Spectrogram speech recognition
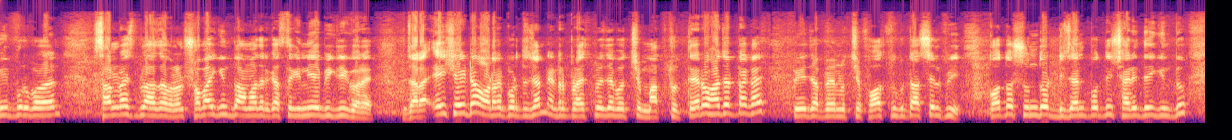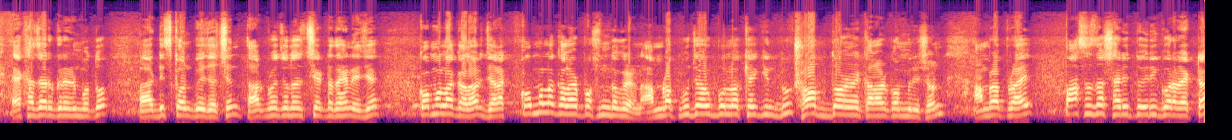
মিরপুর বলেন, সানরাইজ প্লাজা বলেন, সবাই কিন্তু আমাদের কাছ থেকে নিয়ে বিক্রি করে। যারা এই শাড়িটা অর্ডার করতে চান, এটার প্রাইস পেয়ে যাবে হচ্ছে মাত্র তেরো হাজার টাকায়। পেয়ে যাবেন হচ্ছে ফলস পিকু টার্সেল ফ্রি কত সুন্দর ডিজাইন প্রতি শাড়িতেই কিন্তু এক হাজার করের মতো ডিসকাউন্ট পেয়ে যাচ্ছেন। তারপরে চলে যাচ্ছে একটা দেখেন, এই যে কমলা কালার যারা কমলা কালার পছন্দ করেন, আমরা পূজা উপলক্ষে কিন্তু সব ধরনের কালার কম্বিনেশন আমরা প্রায় পাঁচ হাজার শাড়ি তৈরি করার একটা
